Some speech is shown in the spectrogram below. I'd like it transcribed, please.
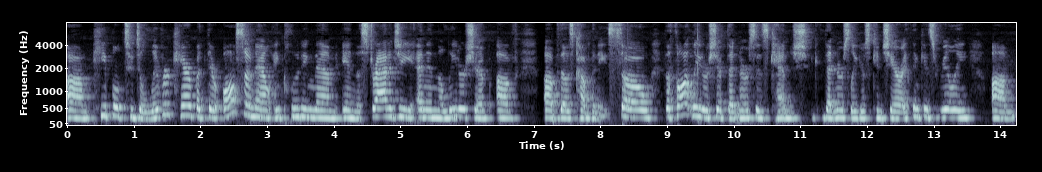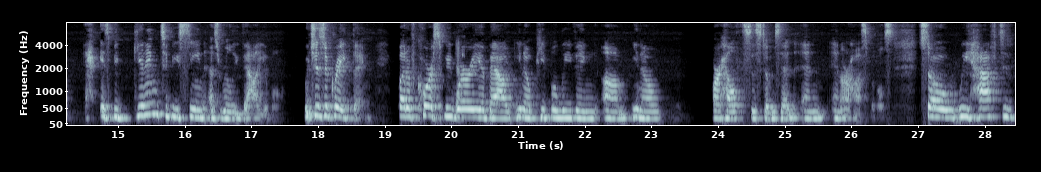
um, people to deliver care, but they're also now including them in the strategy and in the leadership of of those companies. So the thought leadership that nurses can sh- that nurse leaders can share, I think, is really um, is beginning to be seen as really valuable, which is a great thing. But of course, we yeah. worry about you know people leaving um, you know our health systems and, and, and our hospitals. So we have to,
